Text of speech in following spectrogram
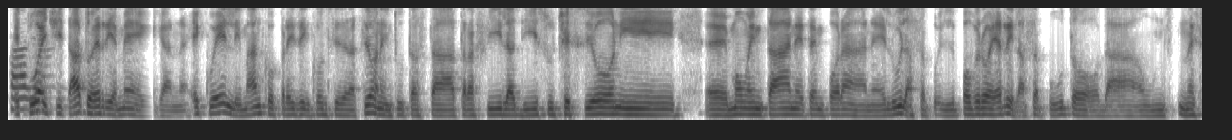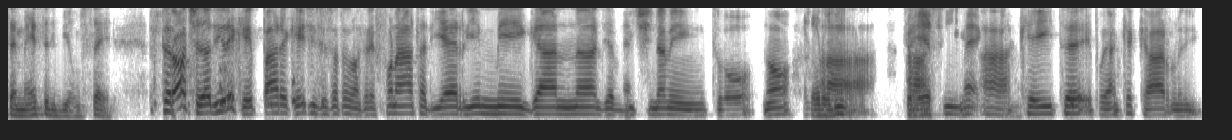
e tu hai citato Harry e Meghan e quelli manco presi in considerazione in tutta sta trafila di successioni eh, momentanee, temporanee. Lui sapu- il povero Harry l'ha saputo da un, un, sms di Beyoncé. Però c'è da dire che pare che ci sia stata una telefonata di Harry e Meghan di avvicinamento, eh. no? A, cioè, ah, sì, a Kate e poi anche a Carlo, mi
